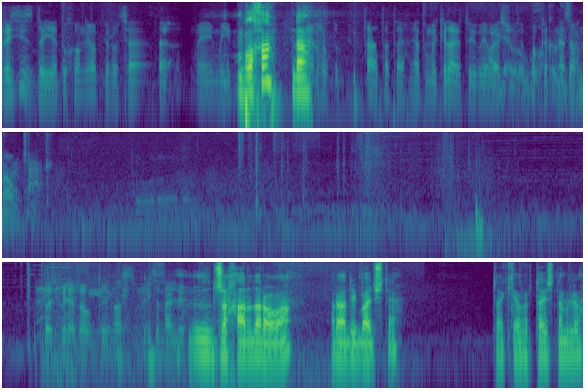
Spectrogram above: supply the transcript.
резист дає духовний опір, оця е, мої мої. Блоха? Я Да. на жовту. Та, та, та. Я тому і кидаю, то і виявляється, що ти поки не догнав. Хтось біля жовтої в нас підземеллі. М, Джахар, здорово. Радий бачити. Так, я вертаюсь на блю.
